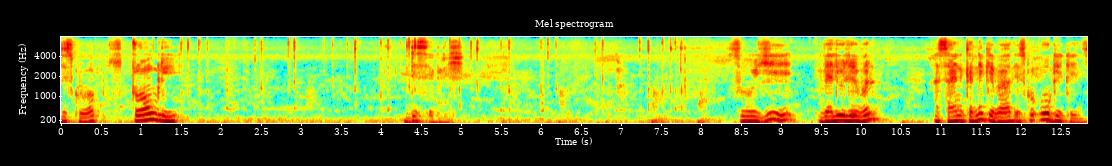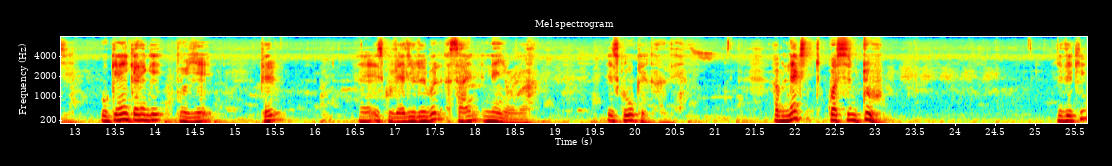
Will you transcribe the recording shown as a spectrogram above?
जिसको आप स्ट्रॉन्गली डिसएग्री सो ये वैल्यू लेवल असाइन करने के बाद इसको ओके कीजिए ओके नहीं करेंगे तो ये फिर इसको वैल्यू लेवल असाइन नहीं होगा। इसको ओके कर दें। अब नेक्स्ट क्वेश्चन टू ये देखिए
